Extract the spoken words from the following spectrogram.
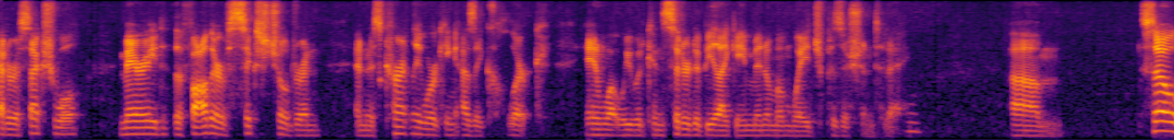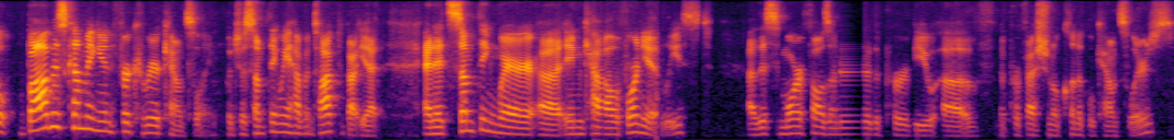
heterosexual, married, the father of six children, and is currently working as a clerk in what we would consider to be like a minimum wage position today. Um, so Bob is coming in for career counseling, which is something we haven't talked about yet, and it's something where, uh, in California at least, uh, this more falls under the purview of the professional clinical counselors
